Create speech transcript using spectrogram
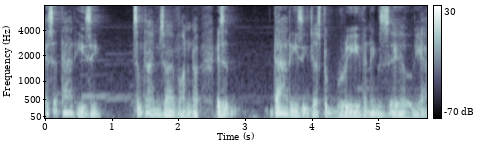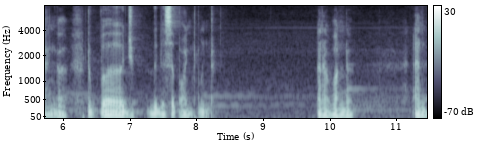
is it that easy sometimes I wonder is it that easy just to breathe and exhale the anger, to purge the disappointment. And I wonder, and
